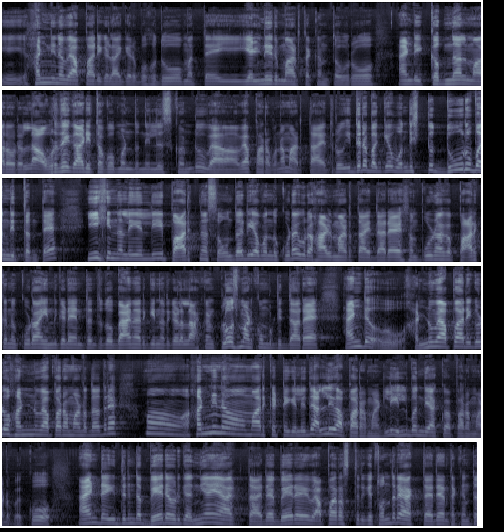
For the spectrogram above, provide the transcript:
ಈ ಹಣ್ಣಿನ ವ್ಯಾಪಾರಿಗಳಾಗಿರಬಹುದು, ಮತ್ತು ಈ ಎಳ್ನೀರು ಮಾರ್ತಕ್ಕಂಥವ್ರು ಆ್ಯಂಡ್ ಈ ಕಬ್ನಾಲ್ ಮಾರೋರೆಲ್ಲ ಅವ್ರದೇ ಗಾಡಿ ತೊಗೊಂಬಂದು ನಿಲ್ಲಿಸ್ಕೊಂಡು ವ್ಯಾ, ವ್ಯಾಪಾರವನ್ನು ಮಾಡ್ತಾಯಿದ್ರು ಇದರ. ಬಗ್ಗೆ ಒಂದಿಷ್ಟು ದೂರು ಬಂದಿತ್ತಂತೆ. ಈ ಹಿನ್ನೆಲೆಯಲ್ಲಿ ಪಾರ್ಕ್ನ ಸೌಂದರ್ಯವನ್ನು ಕೂಡ ಇವರು ಹಾಳು ಮಾಡ್ತಾ ಇದ್ದಾರೆ. ಸಂಪೂರ್ಣ ಪಾರ್ಕನ್ನು ಕೂಡ ಹಿಂದ್ಗಡೆ ಎಂಥದ್ದು ಬ್ಯಾನರ್ ಗಿನರ್ಗಳೆಲ್ಲ ಹಾಕೊಂಡು ಕ್ಲೋಸ್ ಮಾಡ್ಕೊಂಡ್ಬಿಟ್ಟಿದ್ದಾರೆ. ಆ್ಯಂಡ್ ಹಣ್ಣು ವ್ಯಾಪಾರಿಗಳು ಹಣ್ಣು ವ್ಯಾಪಾರ ಮಾಡೋದಾದರೆ ಹಣ್ಣಿನ ಮಾರ್ಕೆಟಿಗೆ ಅಲ್ಲಿ ವ್ಯಾಪಾರ ಮಾಡಲಿ, ಇಲ್ಲಿ ಬಂದು ಯಾಕೆ ವ್ಯಾಪಾರ ಮಾಡಬೇಕು? ಆ್ಯಂಡ್ ಇದರಿಂದ ಬೇರೆಯವ್ರಿಗೆ ಅನ್ಯಾಯ ಆಗ್ತಾ ಇದೆ, ಬೇರೆ ವ್ಯಾಪಾರಸ್ಥರಿಗೆ ತೊಂದರೆ ಆಗ್ತಾ ಇದೆ ಅಂತಕ್ಕಂಥ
